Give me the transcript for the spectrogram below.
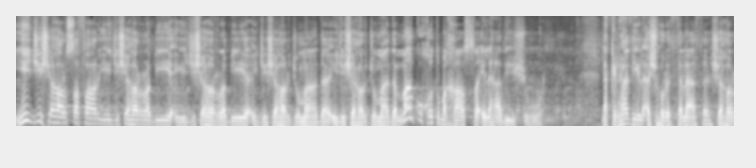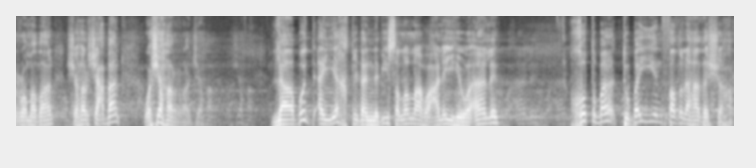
يجي شهر صفر يجي شهر ربيع يجي شهر ربيع يجي شهر جمادة يجي شهر جمادة. ماكو خطبة خاصة إلى هذه الشهور. لكن هذه الأشهر الثلاثة شهر رمضان شهر شعبان وشهر رجب. لابد أن يخطب النبي صلى الله عليه وآله خطبة تبين فضل هذا الشهر.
